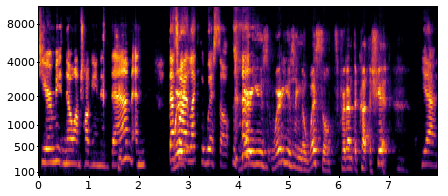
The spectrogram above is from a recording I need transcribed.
hear me no i'm talking to them and that's why i like the whistle. We're use we're using the whistle for them to cut the shit. Yeah.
